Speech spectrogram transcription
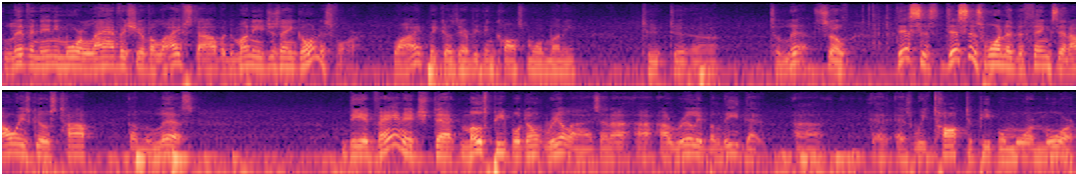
living any more lavish of a lifestyle, but the money just ain't going as far. Why? Because everything costs more money to to uh, to live. So this is this is one of the things that always goes top of the list. The advantage that most people don't realize, and I, I, I really believe that uh, as we talk to people more and more,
